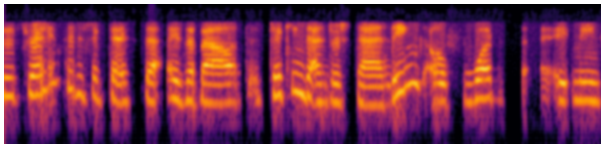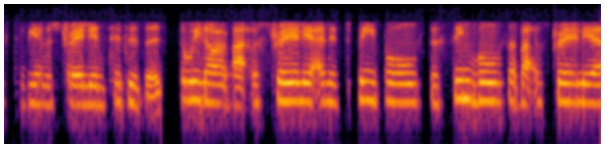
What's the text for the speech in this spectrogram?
The Australian citizenship test is about checking the understanding of what it means to be an Australian citizen. So we know about Australia and its people, the symbols about Australia,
